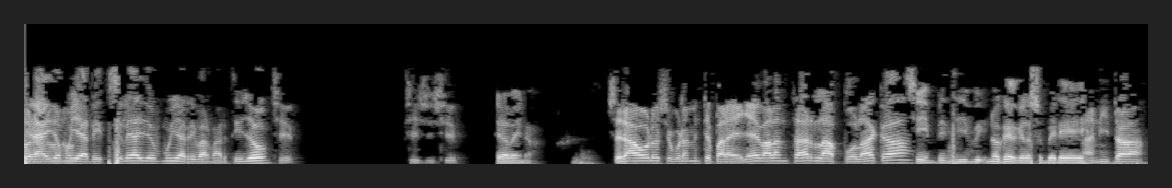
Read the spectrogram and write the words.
se, le ha no, ido no. Muy arri- se le ha ido muy arriba al martillo. Sí. Sí, sí, sí. Pero bueno, Será oro seguramente para ella. y Va a lanzar la polaca sí, en principio no creo que lo supere. Anita.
